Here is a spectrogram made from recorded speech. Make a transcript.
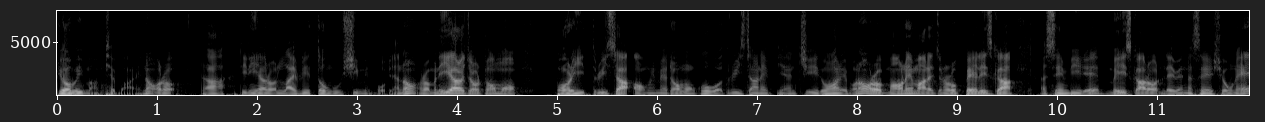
ပြောပြမှာဖြစ်ပါတယ်เนาะအဲ့တော့ဒါဒီနေ့ကတော့ live လေး3ခုရှိမယ်ပေါ့ဗျာเนาะအဲ့တော့မနေ့ကတော့ကျွန်တော်ဒေါမောင် body 3 star အောင်မြင်မဲ့ဒေါမောင်9ဘော3 star နဲ့ပြန်ကြည်သွားတယ်ပေါ့เนาะအဲ့တော့မောင်းထဲမှာလည်းကျွန်တော်တို့ Palace ကအဆင်ပြေတယ် Maze ကတော့ level 20ရှုံးတယ်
